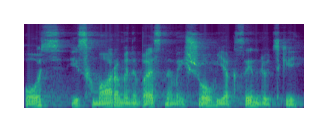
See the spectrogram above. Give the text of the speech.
Ось із хмарами небесними йшов, як син людський,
